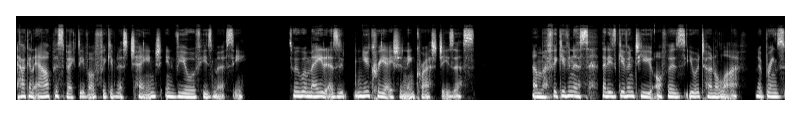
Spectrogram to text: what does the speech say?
how can our perspective of forgiveness change in view of His mercy? So we were made as a new creation in Christ Jesus. Um, forgiveness that is given to you offers you eternal life, and it brings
